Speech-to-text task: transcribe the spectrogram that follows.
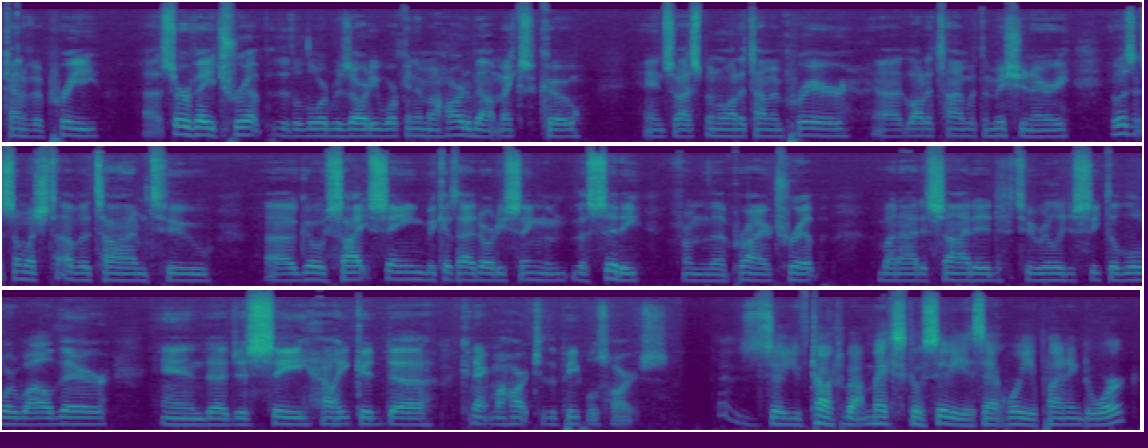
kind of a pre uh, survey trip that the Lord was already working in my heart about Mexico. And so I spent a lot of time in prayer, uh, a lot of time with the missionary. It wasn't so much of a time to uh, go sightseeing because I had already seen the, the city from the prior trip. But I decided to really just seek the Lord while there and uh, just see how He could uh, connect my heart to the people's hearts. So you've talked about Mexico City. Is that where you're planning to work?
